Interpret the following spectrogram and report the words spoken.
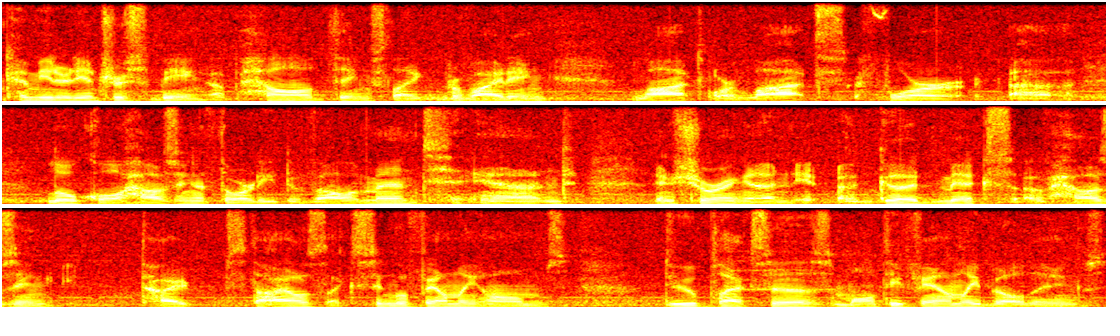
community interests being upheld, things like providing lot or lots for uh, local housing authority development and ensuring an, a good mix of housing type styles like single family homes, duplexes, multifamily buildings.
